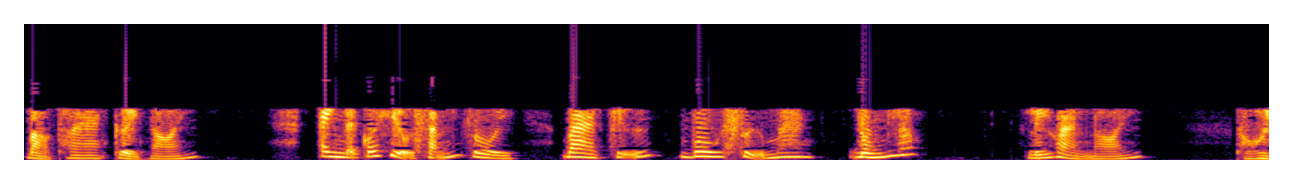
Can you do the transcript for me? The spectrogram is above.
Bảo Thoa cười nói. Anh đã có hiệu sẵn rồi, ba chữ vô sự mang, đúng lắm. Lý Hoàn nói. Thôi,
